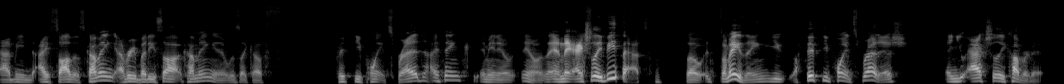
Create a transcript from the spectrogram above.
I mean, I saw this coming. Everybody saw it coming. It was like a 50 point spread, I think. I mean, you know, and they actually beat that. So it's amazing. You a 50 point spread ish, and you actually covered it.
